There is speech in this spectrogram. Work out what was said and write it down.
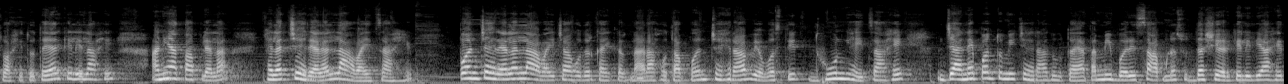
जो आहे तो तयार केलेला आहे. आणि आता आपल्याला ह्याला चेहऱ्याला लावायचा आहे. पण चेहऱ्याला लावायच्या अगोदर काय करणार आहोत आपण? चेहरा व्यवस्थित धुवून घ्यायचा आहे. ज्याने पण तुम्ही चेहरा धुताय. आता मी बरेच साबणं सुद्धा शेअर केलेली आहेत.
